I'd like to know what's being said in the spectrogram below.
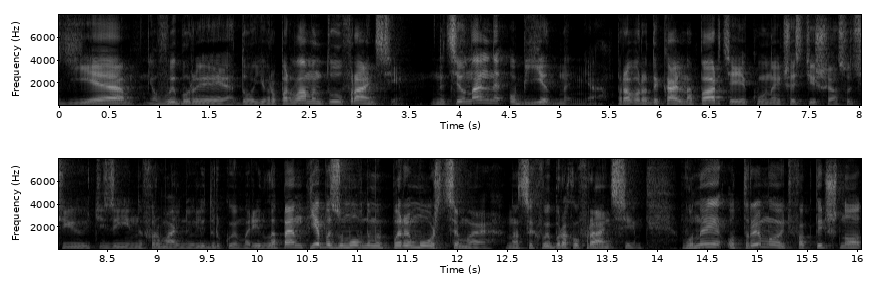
є вибори до Європарламенту у Франції. Національне об'єднання, праворадикальна партія, яку найчастіше асоціюють із її неформальною лідеркою Марін Лепен, є безумовними переможцями на цих виборах у Франції. Вони отримують фактично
